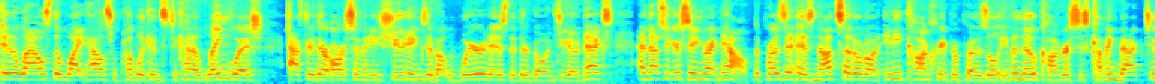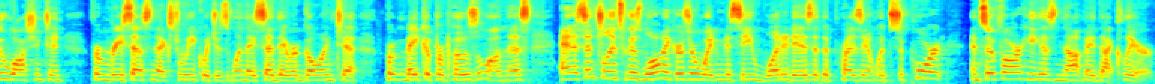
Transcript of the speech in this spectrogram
it allows the White House Republicans to kind of languish after there are so many shootings about where it is that they're going to go next. And that's what you're seeing right now. The president has not settled on any concrete proposal, even though Congress is coming back to Washington from recess next week, which is when they said they were going to make a proposal on this. And essentially, it's because lawmakers are waiting to see what it is that the president would support And so far, he has not made that clear.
